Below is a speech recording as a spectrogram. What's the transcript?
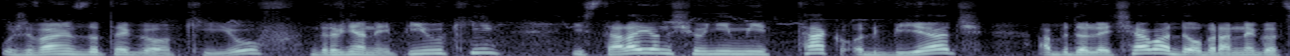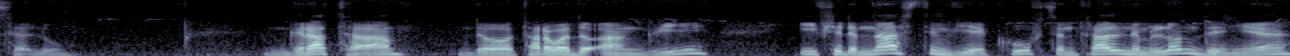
używając do tego kijów, drewnianej piłki i starając się nimi tak odbijać, aby doleciała do obranego celu. Gra ta dotarła do Anglii i w XVII wieku w centralnym Londynie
